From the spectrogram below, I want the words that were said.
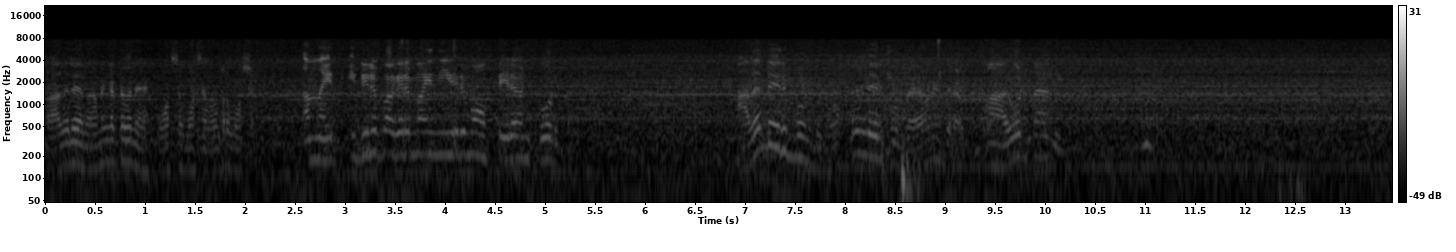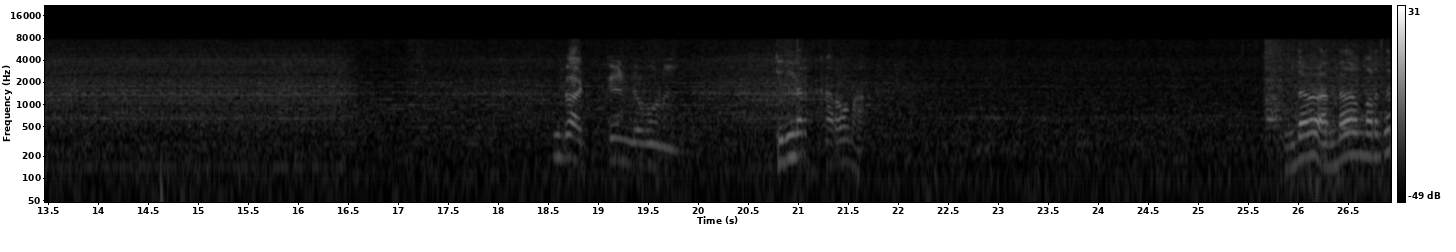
സാധനെ നാണം കെട്ടവനെ മോശം മോശം വളരെ മോശം അന്നാ ഇത് ഇതിന് പകരമായി നീ ഒരു മോക്ടെയിൽ അവനക്ക് കൊടുക്കും അതെന്റെ ഇരിപ്പുണ്ട് മോശത്തിന്റെ ഇരിപ്പുണ്ട് തരാം ആ അത് കൊടുത്താൽ മതി ഗട്ട് ഉണ്ട് പോണ് കില്ലർ കറോണ എന്താ എന്താ ഞാൻ പറഞ്ഞ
